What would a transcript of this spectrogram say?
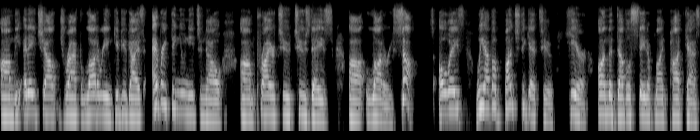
um, the NHL draft lottery and give you guys everything you need to know um, prior to Tuesday's uh, lottery. So, as always, we have a bunch to get to here on the Devil's State of Mind podcast.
